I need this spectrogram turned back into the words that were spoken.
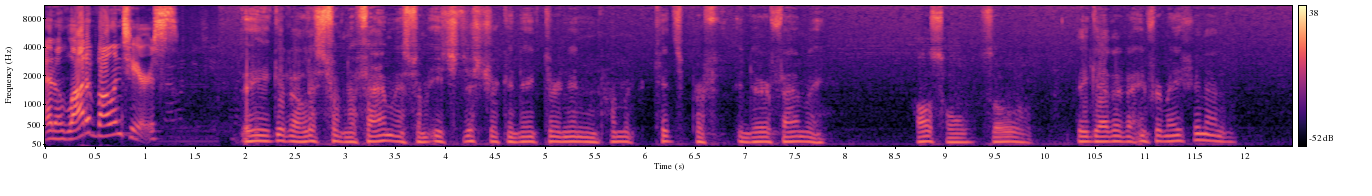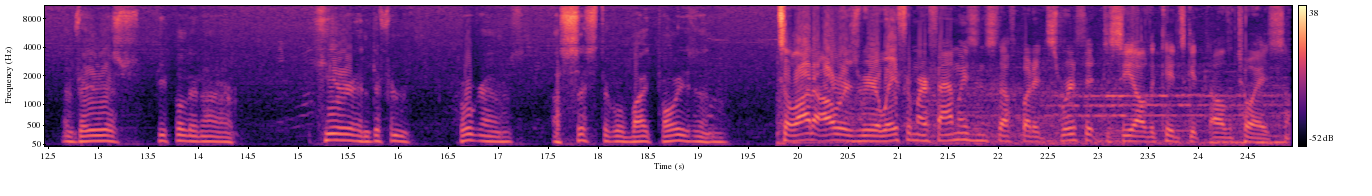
and a lot of volunteers. They get a list from the families from each district, and they turn in how many kids per in their family household. So they gather the information, and and various people in our here and different programs assist to go buy toys and It's a lot of hours we're away from our families and stuff, but it's worth it to see all the kids get all the toys. So.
